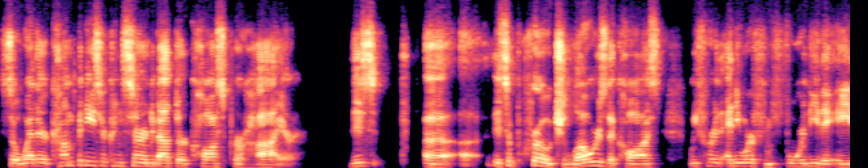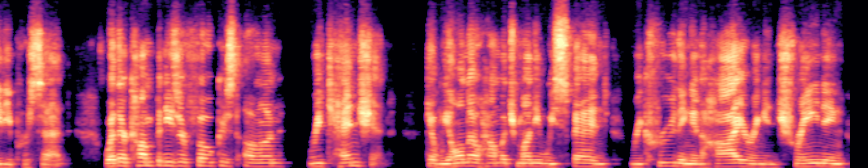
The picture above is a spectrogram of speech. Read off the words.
So whether companies are concerned about their cost per hire, this, uh, uh, this approach lowers the cost. We've heard anywhere from 40 to 80%. Whether companies are focused on retention, again, we all know how much money we spend recruiting and hiring and training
